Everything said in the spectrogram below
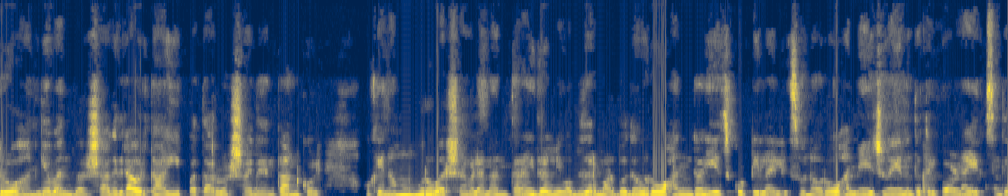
ರೋಹನ್ಗೆ ಒಂದು ವರ್ಷ ಆಗಿದ್ರೆ ಅವ್ರ ತಾಯಿ ಇಪ್ಪತ್ತಾರು ವರ್ಷ ಇದೆ ಅಂತ ಅನ್ಕೊಳ್ಳಿ. ಓಕೆನಾ ಮೂರು ವರ್ಷಗಳ ನಂತರ ಇದರಲ್ಲಿ ನೀವು ಅಬ್ಸರ್ವ್ ಮಾಡ್ಬೋದು, ರೋಹನ್ದು ಏಜ್ ಕೊಟ್ಟಿಲ್ಲ ಇಲ್ಲಿ. ಸೊ ನಾವು ರೋಹನ್ ಏಜ್ನ ಏನಂತ ತಿಳ್ಕೊಳ್ಳೋಣ ಎಕ್ಸ್ ಅಂತ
